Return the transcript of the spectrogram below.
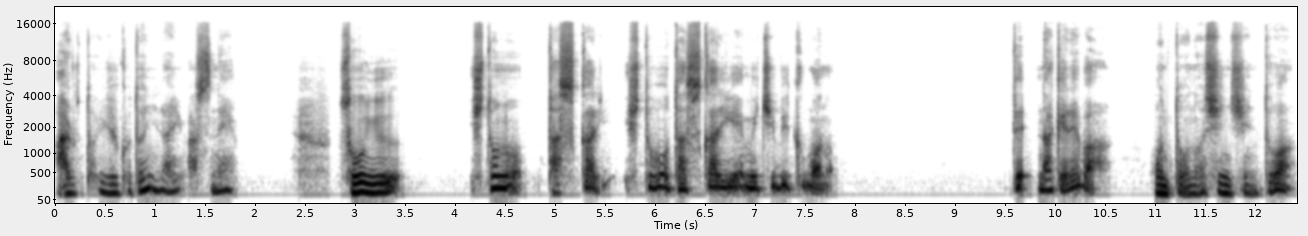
あるということになりますね。そういう人の助かり人を助かりへ導くものでなければ本当の信心とは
